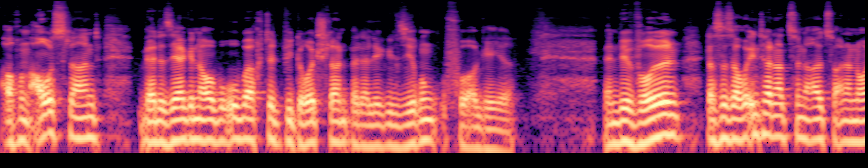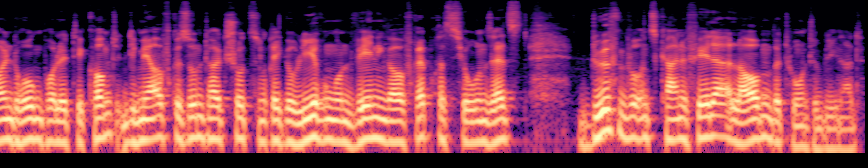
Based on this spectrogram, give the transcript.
Auch im Ausland werde sehr genau beobachtet, wie Deutschland bei der Legalisierung vorgehe. Wenn wir wollen, dass es auch international zu einer neuen Drogenpolitik kommt, die mehr auf Gesundheitsschutz und Regulierung und weniger auf Repression setzt, dürfen wir uns keine Fehler erlauben, betonte Blinert.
